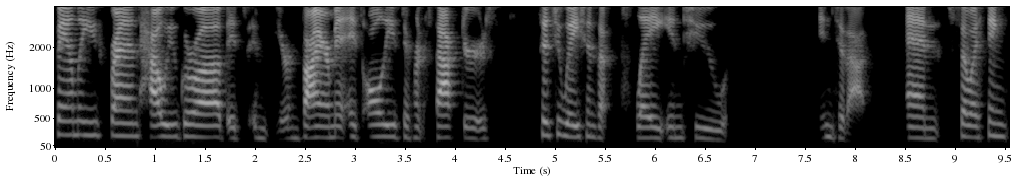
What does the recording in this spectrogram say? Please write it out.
family friends how you grow up it's in your environment it's all these different factors situations that play into into that and so i think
